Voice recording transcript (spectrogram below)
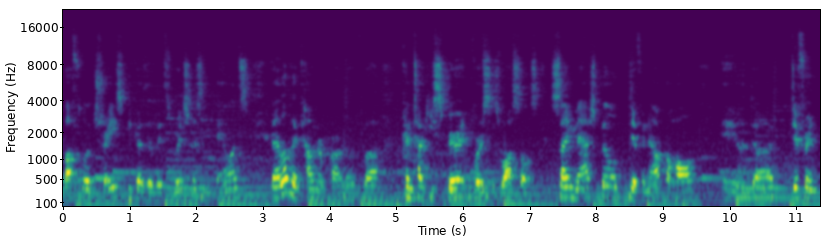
Buffalo Trace because of its richness and balance. And I love the counterpart of uh, Kentucky Spirit versus Russell's. Same mash bill, different alcohol, and uh, different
